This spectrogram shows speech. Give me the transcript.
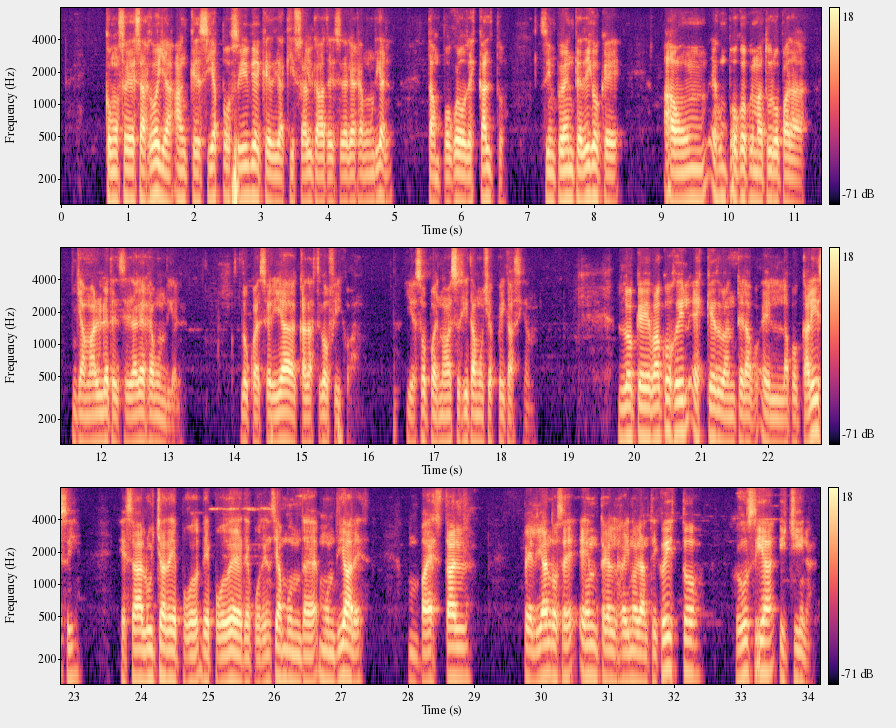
cómo se desarrolla, aunque sí es posible que de aquí salga la Tercera Guerra Mundial. Tampoco lo descarto. Simplemente digo que aún es un poco prematuro para llamarle Tercera Guerra Mundial, lo cual sería catastrófico. Y eso pues no necesita mucha explicación. Lo que va a ocurrir es que durante el apocalipsis, esa lucha de, de poder, de potencias mundiales, va a estar peleándose entre el reino del anticristo, Rusia y China.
